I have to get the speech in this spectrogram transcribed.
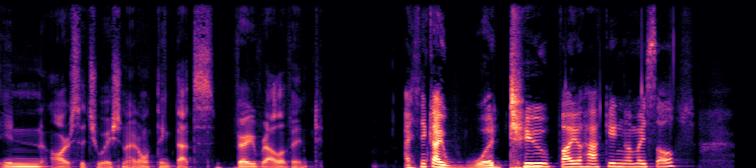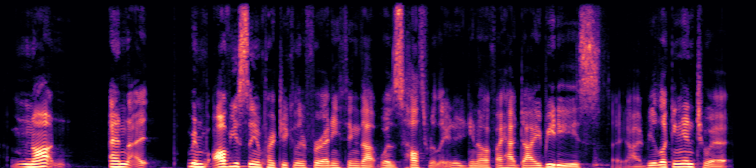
in our situation, I don't think that's very relevant. I think I would do biohacking on myself. Not, and I, I mean, obviously, in particular, for anything that was health related. You know, if I had diabetes, I'd be looking into it.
